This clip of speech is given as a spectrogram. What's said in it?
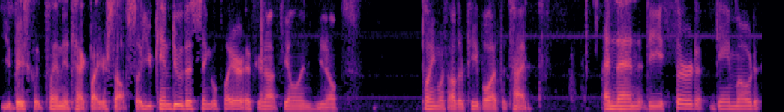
you basically plan the attack by yourself. So you can do this single player if you're not feeling, you know, playing with other people at the time. And then the third game mode,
